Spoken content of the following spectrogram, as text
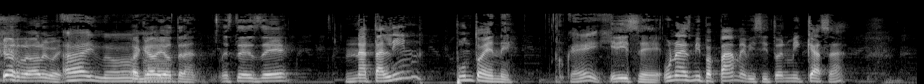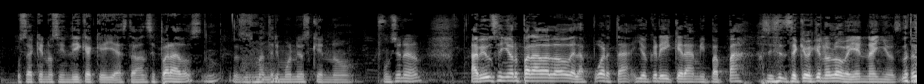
Qué horror, güey. Ay, no. Acá no. hay otra. Este es de natalin.n. Y dice, una vez mi papá me visitó en mi casa, o sea que nos indica que ya estaban separados, ¿no? De sus matrimonios que no funcionaron. Había un señor parado al lado de la puerta, yo creí que era mi papá, así se ve que no lo veía en años. ¿no?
